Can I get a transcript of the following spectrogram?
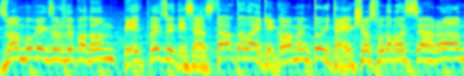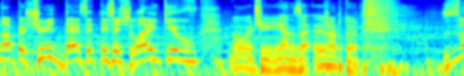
З вами був, як завжди, Падон. Підписуйтеся, ставте лайки, коментуйте. Якщо сподобалася гра, напишіть 10 тисяч лайків. Ну, чи я не жартую. З.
